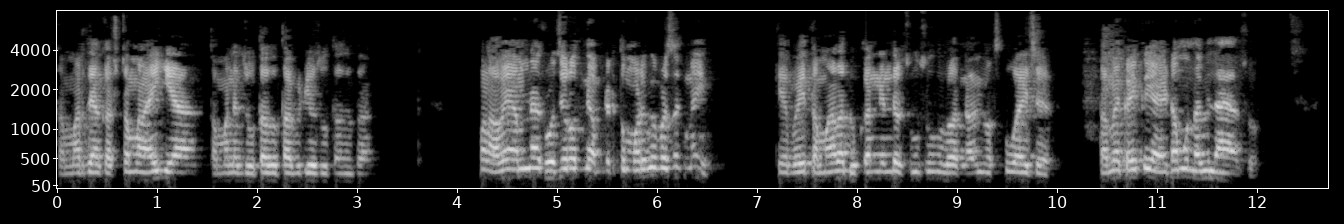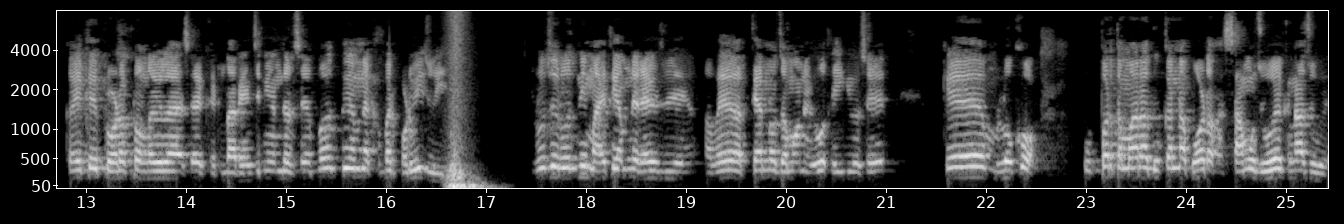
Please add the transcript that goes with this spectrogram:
તમારે ત્યાં કસ્ટમર આવી ગયા, તમને જોતા જોતા વીડિયો જોતા જોતા. પણ હવે એમને રોજે રોજની અપડેટ તો મળવી પડશે કે નહીં? કે ભાઈ, તમારા દુકાનની અંદર શું શું નવી વસ્તુ આવી છે? તમે કઈ કઈ આઈટમો નવી લાયા છો? કઈ કઈ પ્રોડક્ટો નવી લાયા છે, કેટલા રેન્જની અંદર છે, બધું અમને ખબર પડવી જોઈએ. રોજે રોજની માહિતી અમને રહેવી જોઈએ. હવે અત્યારનો જમાનો એવો થઈ ગયો છે કે લોકો ઉપર તમારા દુકાનના બોર્ડ સામું જુએ કે ના જુએ,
